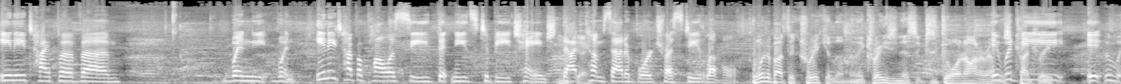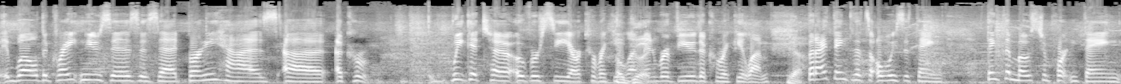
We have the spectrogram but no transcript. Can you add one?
any type of um, when when any type of policy that needs to be changed, that Okay. comes at a board trustee level. What about the curriculum and the craziness that's going on around It this would country? be it, well. The great news is is that Boerne has uh, a. cur- We get to oversee our curriculum Oh, and review the curriculum. Yeah. But I think that's always the thing. I think the most important thing,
